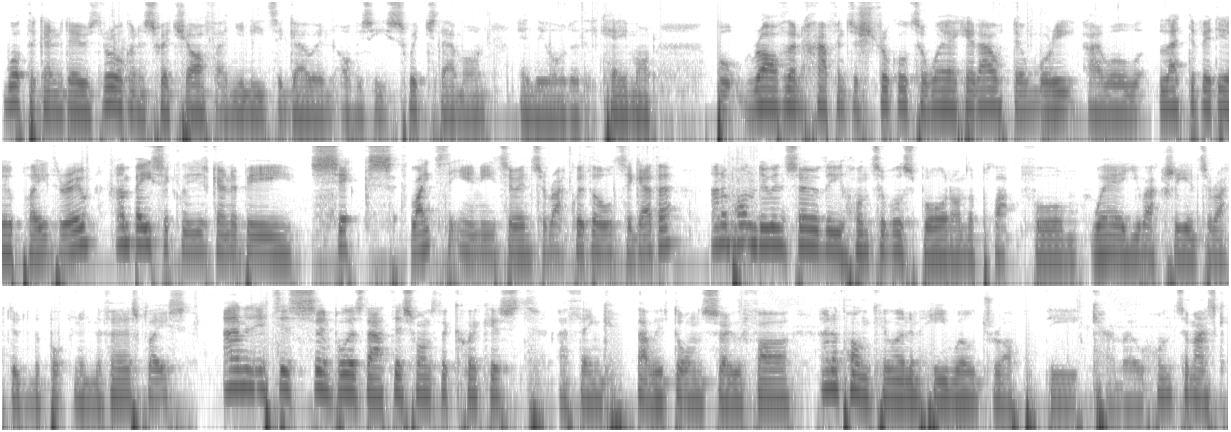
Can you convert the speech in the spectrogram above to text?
what they're going to do is they're all going to switch off and you need to go and obviously switch them on in the order they came on. But rather than having to struggle to work it out, don't worry, I will let the video play through. And basically there's going to be six lights that you need to interact with all together. And upon doing so, the hunter will spawn on the platform where you actually interacted with the button in the first place. And it's as simple as that. This one's the quickest, I think, that we've done so far. And upon killing him, he will drop the camo hunter mask.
